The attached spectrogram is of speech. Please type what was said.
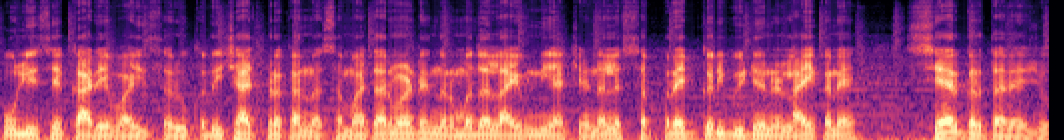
પોલીસે કાર્યવાહી શરૂ કરી છે. આ જ પ્રકારના સમાચાર માટે નર્મદા લાઈવની આ ચેનલને સબસ્ક્રાઇબ કરી, વિડીયોને લાઇક અને શેર કરતા રહેજો.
